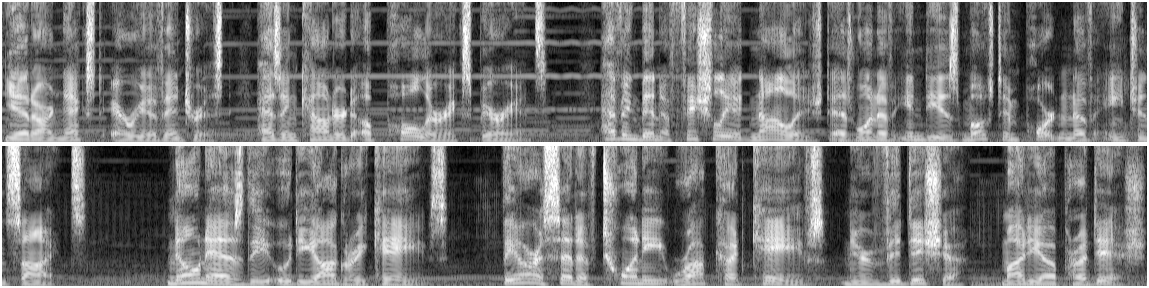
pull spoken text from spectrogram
Yet our next area of interest has encountered a polar experience, having been officially acknowledged as one of India's most important of ancient sites. Known as the Udayagiri Caves, they are a set of 20 rock-cut caves near Vidisha, Madhya Pradesh,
